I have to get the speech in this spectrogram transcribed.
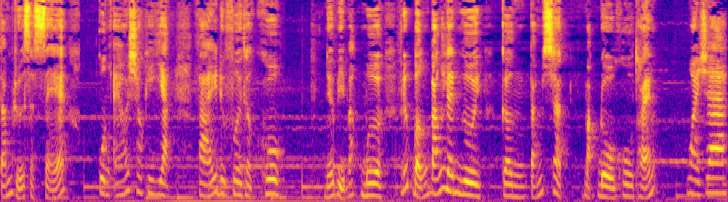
tắm rửa sạch sẽ, quần áo sau khi giặt phải được phơi thật khô. Nếu bị mắc mưa, nước bẩn bắn lên người, cần tắm sạch, mặc đồ khô thoáng. Ngoài ra,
